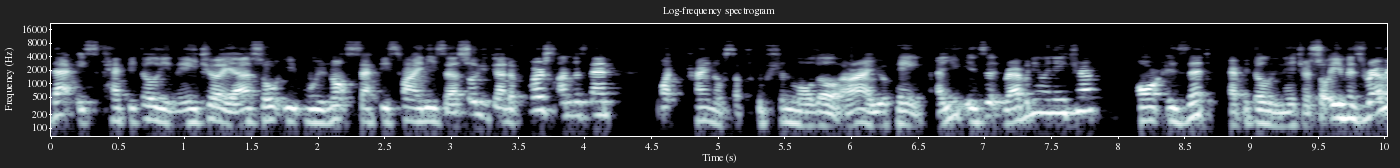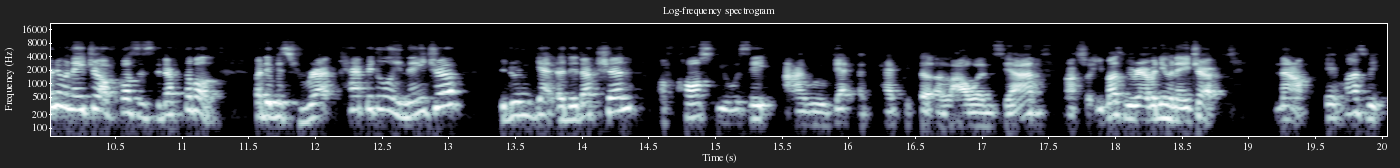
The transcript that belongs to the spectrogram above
That is capital in nature. Yeah. So it will not satisfy this. Uh. So you got to first understand what kind of subscription model are you paying? Are you is it revenue in nature? Or is it capital in nature? So if it's revenue in nature, of course, it's deductible. But if it's capital in nature, you don't get a deduction, of course, you will say, I will get a capital allowance. Yeah. Uh, so it must be revenue in nature. Now, it must be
